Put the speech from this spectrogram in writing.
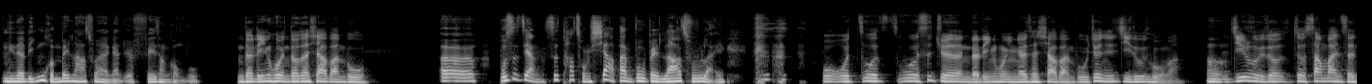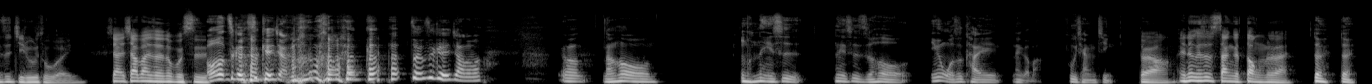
你的灵魂被拉出来的感觉，非常恐怖。你的灵魂都在下半部。呃，不是这样，是他从下半部被拉出来。我我我我是觉得你的灵魂应该在下半部，就你是基督徒嘛，你嗯，基督徒就就上半身是基督徒而已，下下半身都不是。哦，这个是可以讲的吗？这个是可以讲的吗？嗯，然后，哦，那一次，那一次之后，因为我是开那个嘛腹腔镜，对啊，哎，那个是三个洞，对不对？对对，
